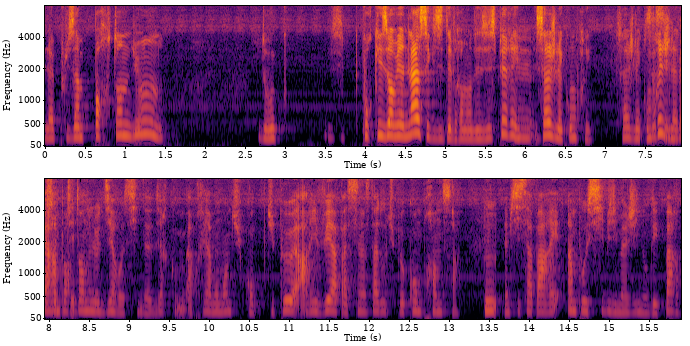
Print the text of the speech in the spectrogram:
la plus importante du monde. Donc, pour qu'ils en viennent là, c'est qu'ils étaient vraiment désespérés. Mm. ça, je l'ai compris. Ça, je l'ai compris, c'est je l'ai hyper accepté. important de le dire aussi, de dire qu'après un moment, tu, peux arriver à passer un stade où tu peux comprendre ça. Mm. Même si ça paraît impossible, j'imagine, au départ.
